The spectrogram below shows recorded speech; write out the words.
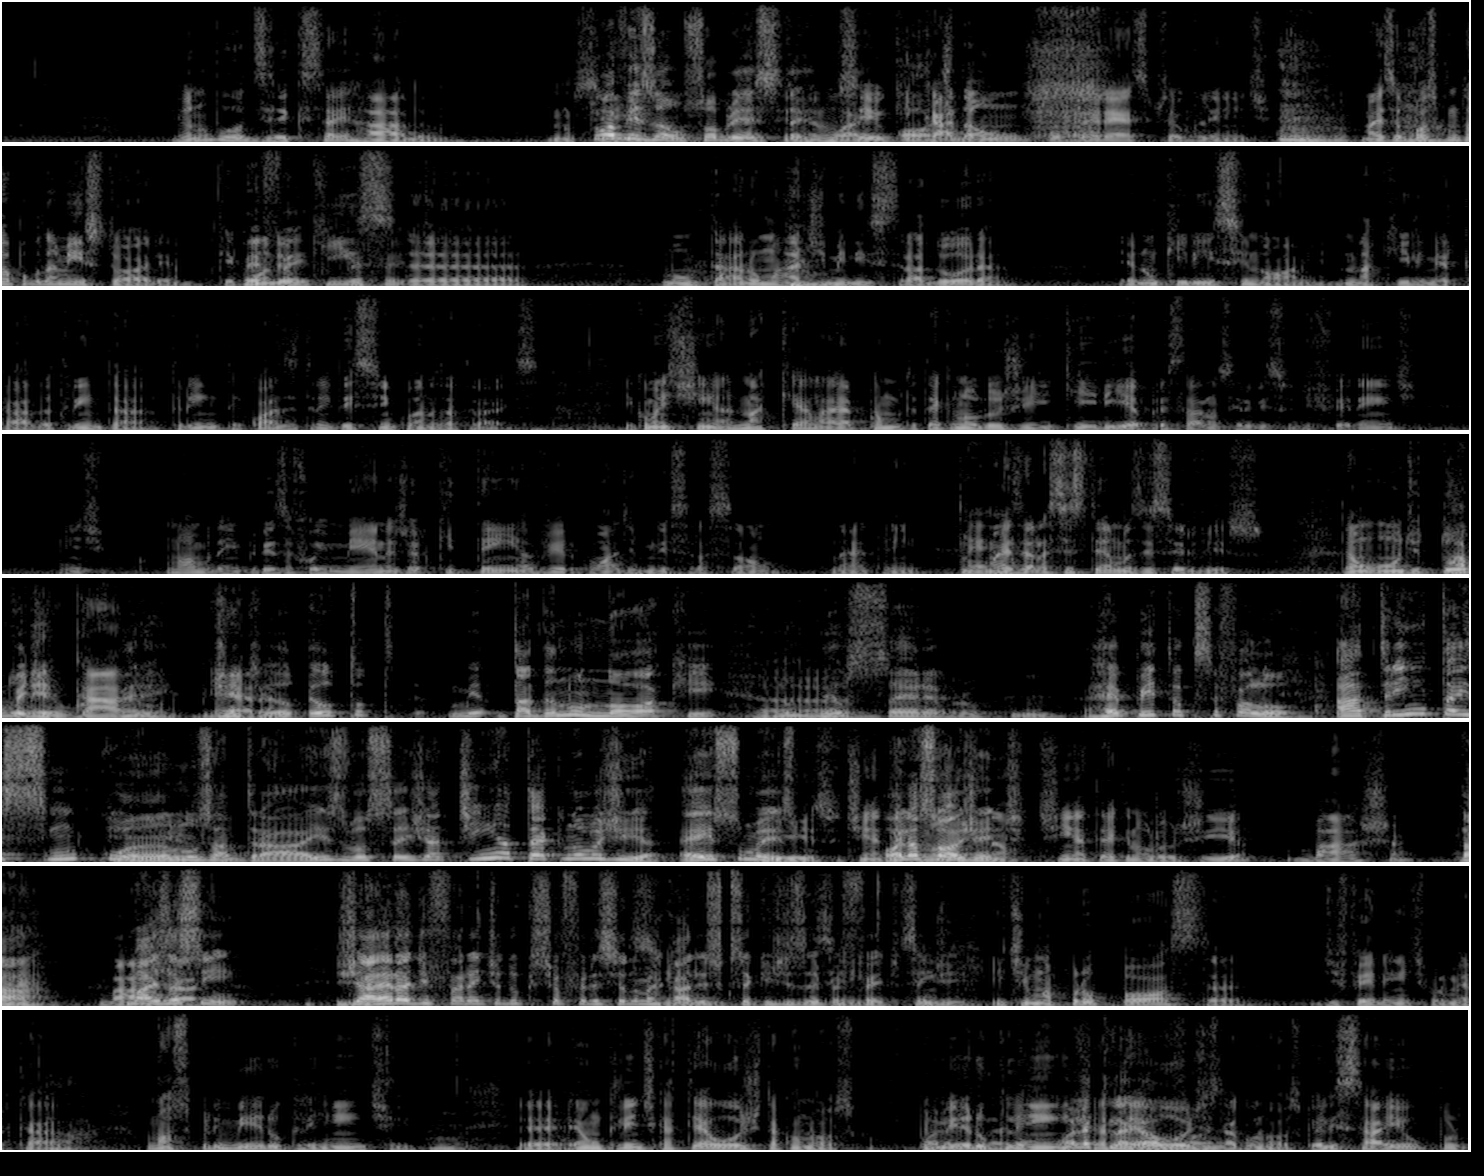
Eu não vou dizer que está errado. Não Sua sei, visão sobre né, esse assim, Eu termo, não é, sei o que ótimo. cada um oferece para o seu cliente. Mas eu posso contar um pouco da minha história. Porque quando eu Perfeito, quis perfeito. eh, montar uma administradora, eu não queria esse nome naquele mercado há 30, 30 e quase 35 anos atrás. E como a gente tinha, naquela época, muita tecnologia e queria prestar um serviço diferente, a gente, o nome da empresa foi Manager, que tem a ver com a administração, né? tem, É. mas era sistemas de serviço. Então, onde todo o Rapidinho, mercado peraí. era... Gente, eu, eu tô. me- Tá dando um nó aqui no meu cérebro. Repita o que você falou. Há 35 anos atrás, você já tinha tecnologia. É isso mesmo. Isso, tinha Olha só, gente. não, tinha tecnologia baixa. Tá. né, baixa, Mas assim, já Mas- era diferente do que se oferecia no mercado. Sim, Isso que você quis dizer. sim, Perfeito, sim. entendi. E tinha uma proposta diferente para o mercado. Tá. O nosso primeiro cliente é, é um cliente que até hoje está conosco. Primeiro cliente até legal, hoje Vânia. está conosco. Ele saiu por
